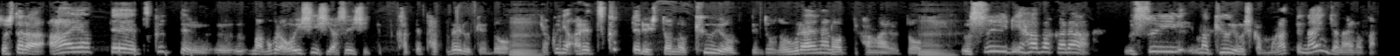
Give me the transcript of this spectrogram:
そしたら、ああやって作ってる、うまあ僕ら美味しいし安いしって買って食べるけど、うん。逆にあれ作ってる人の給与ってどのぐらいなのって考えると、うん。薄い利幅から薄い、まあ、給与しかもらってないんじゃないのかっ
